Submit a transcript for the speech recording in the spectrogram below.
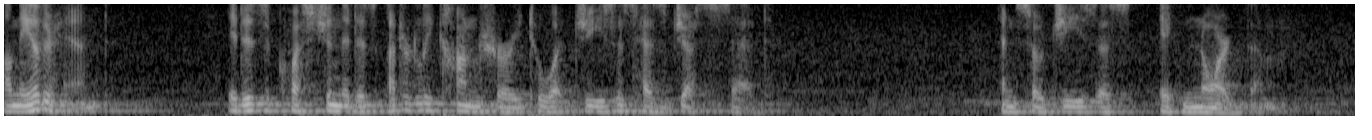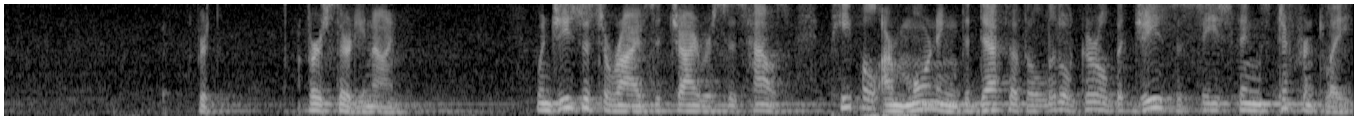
On the other hand, it is a question that is utterly contrary to what Jesus has just said. And so Jesus ignored them. Verse 39. When Jesus arrives at Jairus' house, people are mourning the death of the little girl, but Jesus sees things differently.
